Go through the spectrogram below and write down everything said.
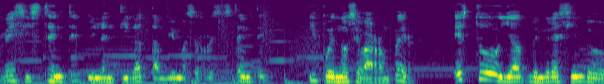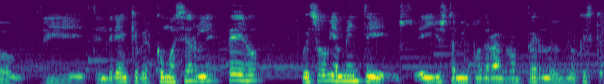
resistente y la entidad también va a ser resistente y pues no se va a romper. Esto ya vendría siendo, eh, tendrían que ver cómo hacerle, pero pues obviamente ellos también podrán romper los bloques que,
